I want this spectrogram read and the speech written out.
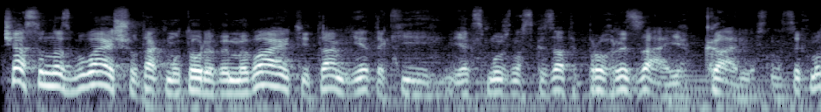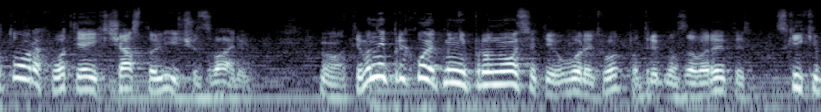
Часто у нас буває, що так мотори вимивають, і там є такі, як можна сказати, прогризає, як каріус на цих моторах. От я їх часто лічу, зварюю. От. І вони приходять, мені приносять і говорять, от потрібно заварити. Скільки.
